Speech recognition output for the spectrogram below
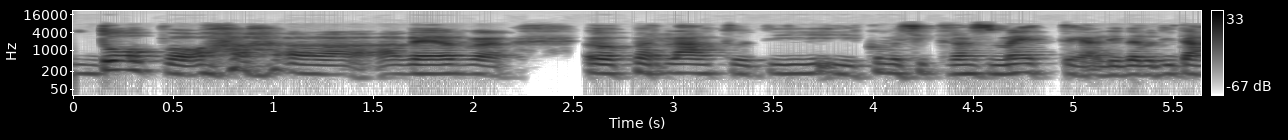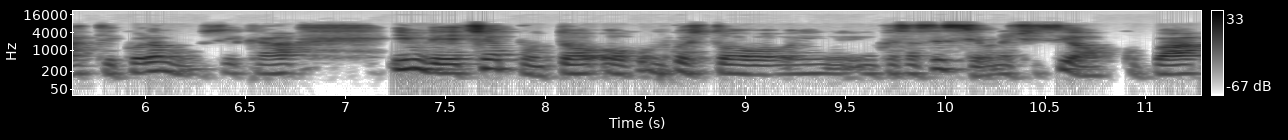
dopo aver eh, parlato di come si trasmette a livello didattico la musica, invece appunto in, questo, in questa sessione ci si occupa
